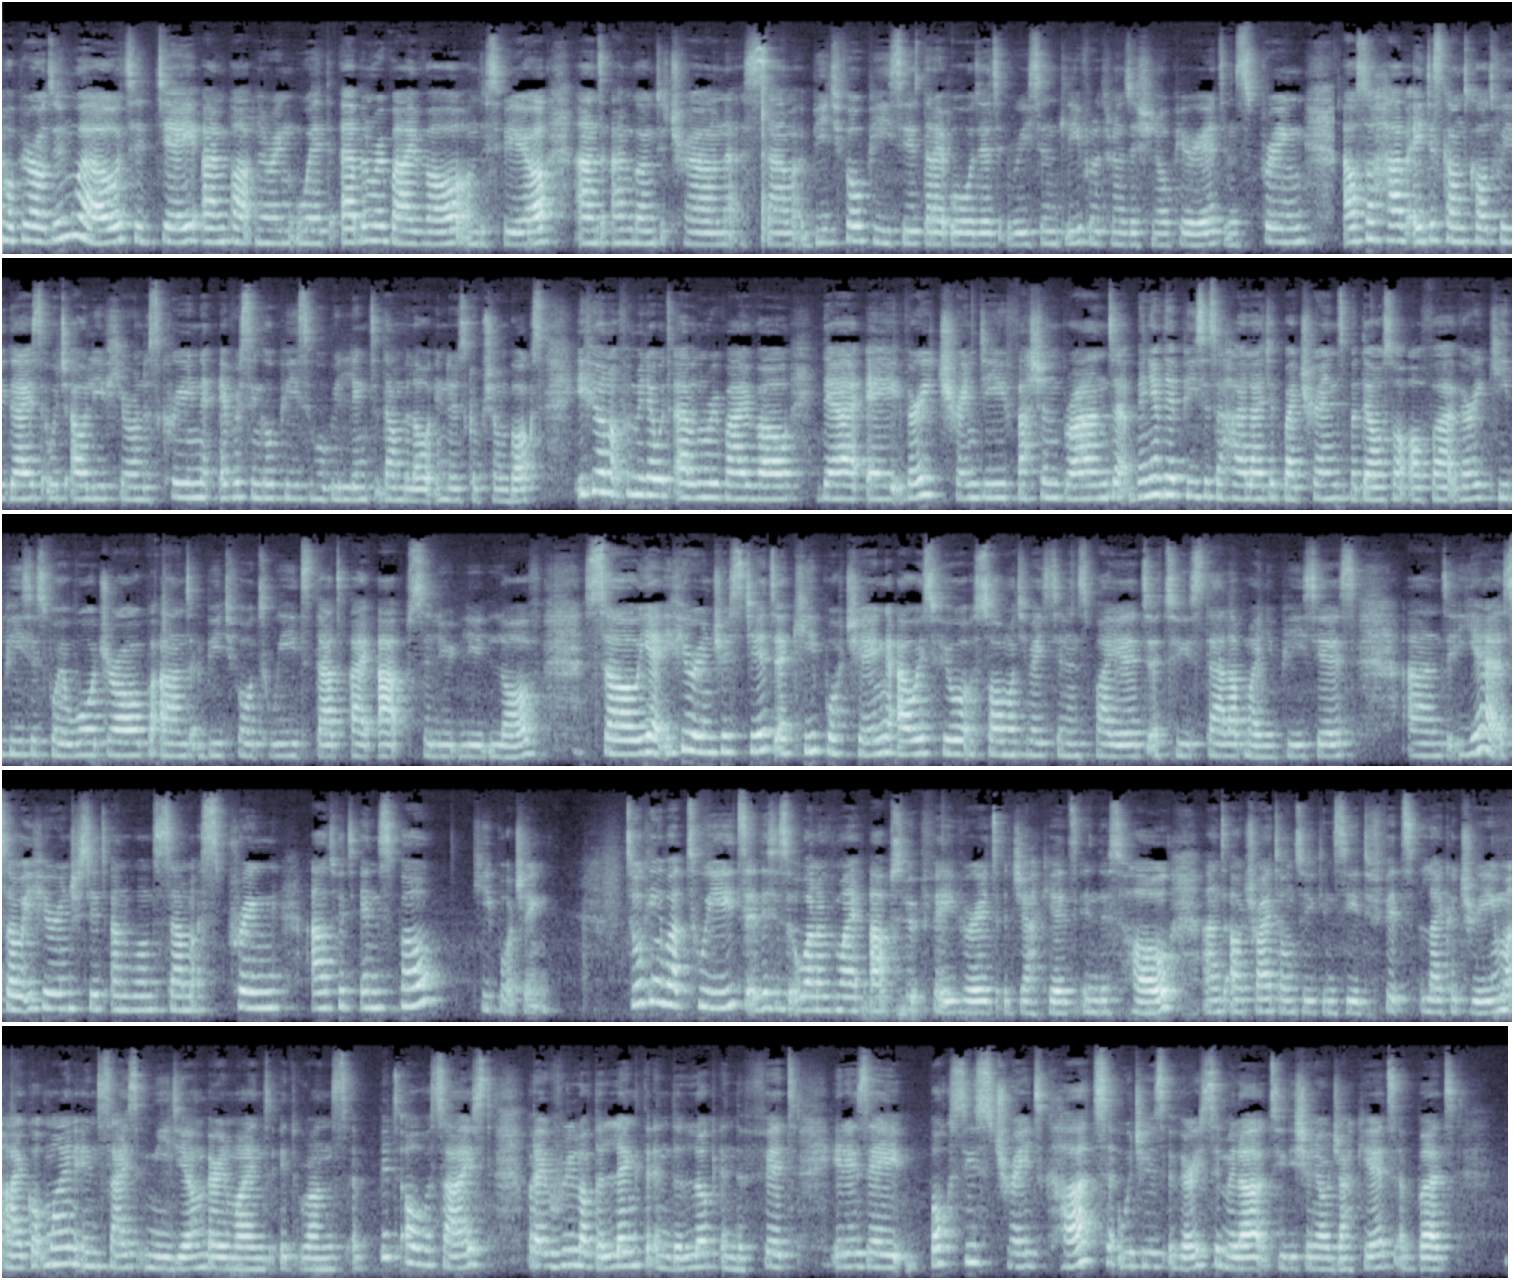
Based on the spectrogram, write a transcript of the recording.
I hope you're all doing well. Today I'm partnering with Urban Revivo on this video and I'm going to try on some beautiful pieces that I ordered recently for the transitional period in spring. I also have a discount code for you guys which I'll leave here on the screen. Every single piece will be linked down below in the description box. If you're not familiar with Urban Revivo, they're a very trendy fashion brand. Many of their pieces are highlighted by trends but they also offer very key pieces for your wardrobe and beautiful tweeds that I absolutely love. So yeah, if you're interested, uh, keep watching. I always feel so motivated and inspired to style up my new pieces. And yeah, so if you're interested and want some spring outfit inspo, keep watching. Talking about tweeds, this is one of my absolute favorite jackets in this haul and I'll try it on so you can see it fits like a dream. I got mine in size medium, bear in mind it runs a bit oversized but I really love the length and the look and the fit. It is a boxy straight cut which is very similar to the Chanel jacket but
